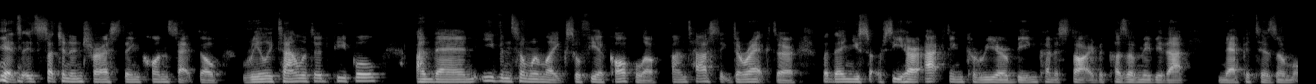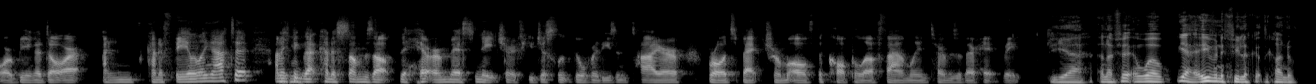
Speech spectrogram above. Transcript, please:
yeah, it's it's such an interesting concept of really talented people and then even someone like Sofia Coppola, fantastic director, but then you sort of see her acting career being kind of started because of maybe that nepotism or being a daughter and kind of failing at it. And I think mm-hmm. that kind of sums up the hit or miss nature if you just looked over these entire broad spectrum of the Coppola family in terms of their hit rate. Yeah, and I think well, yeah, even if you look at the kind of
